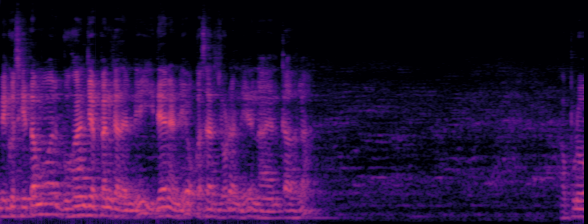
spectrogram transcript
మీకు సీతమ్మ వారి గుహ అని చెప్పాను కదండి ఇదేనండి ఒక్కసారి చూడండి నా వెనకాదల అప్పుడు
